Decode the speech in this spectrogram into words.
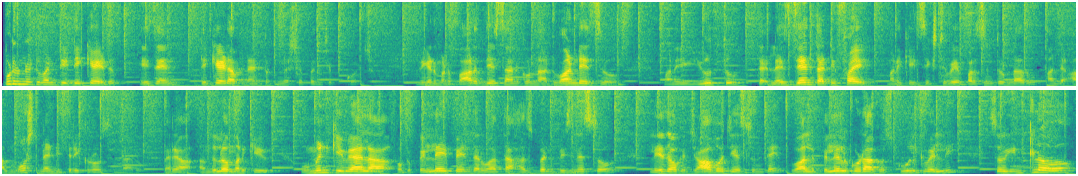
ఇప్పుడున్నటువంటి decade is an decade of entrepreneurship అని చెప్పుకోవచ్చు. ఎందుకంటే మన భారతదేశానికి ఉన్న అడ్వాంటేజ్ మన youth less than thirty five మనకి సిక్స్టీ ఫైవ్ పర్సెంట్ ఉన్నారు. అంటే ఆల్మోస్ట్ నైంటీ త్రీ క్రోర్స్ ఉన్నారు. మరి అందులో మనకి ఉమెన్కి వేళ ఒక పెళ్ళి అయిపోయిన తర్వాత హస్బెండ్ బిజినెస్లో లేదా ఒక జాబ్ చేస్తుంటే వాళ్ళ పిల్లలు కూడా ఒక స్కూల్కి వెళ్ళి సో ఇంట్లో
